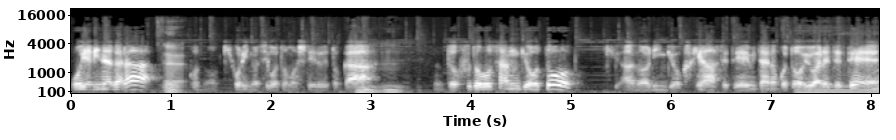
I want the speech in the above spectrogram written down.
ーをやりながらええ。この木こりの仕事もしてるとか、うんうん。うんと不動産業とあの林業を掛け合わせてみたいなことを言われてて、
